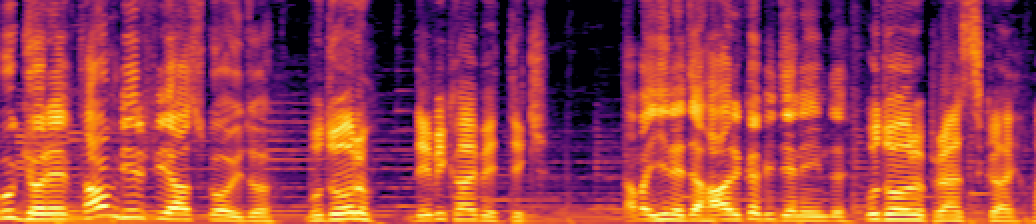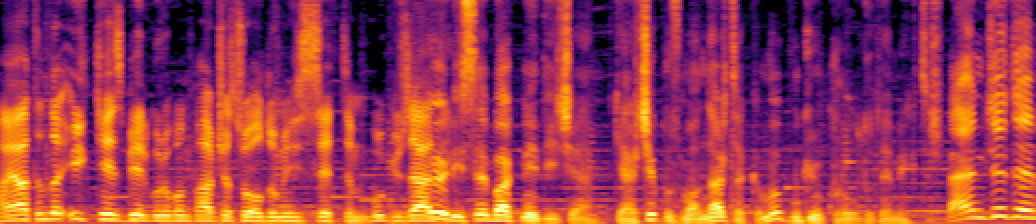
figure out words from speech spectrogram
Bu görev tam bir fiyaskoydu. Bu doğru. Devi kaybettik. Ama yine de harika bir deneyimdi. Bu doğru Prens Sky. Hayatımda ilk kez bir grubun parçası olduğumu hissettim. Bu güzel. Öyleyse bak ne diyeceğim. Gerçek uzmanlar takımı bugün kuruldu demektir. Bence de.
